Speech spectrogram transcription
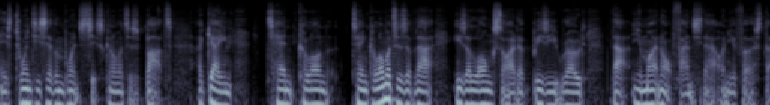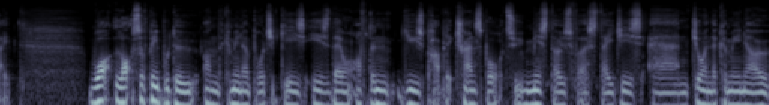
it's 27.6 kilometers. But again, 10 kilon 10 kilometers of that is alongside a busy road that you might not fancy that on your first day. What lots of people do on the Camino Portuguese is they'll often use public transport to miss those first stages and join the Camino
